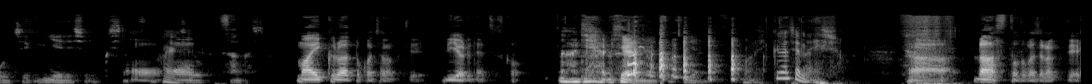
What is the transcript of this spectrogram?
お家、家で収録してます、ね。はい参加してマイクラとかじゃなくて、リアルなやつですか？あ、リアル、リアルなやつ。リアルまあ、いくらじゃないでしょ。ああ、ラストとかじゃなくて。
